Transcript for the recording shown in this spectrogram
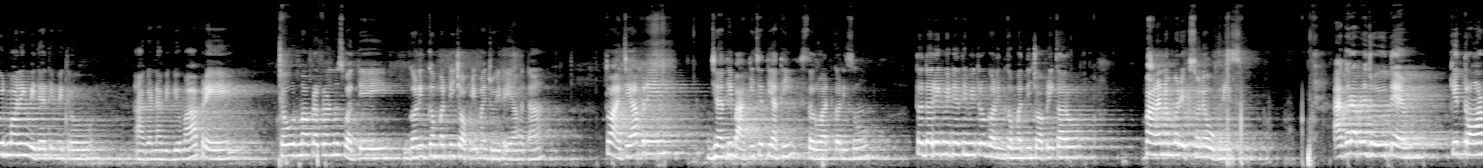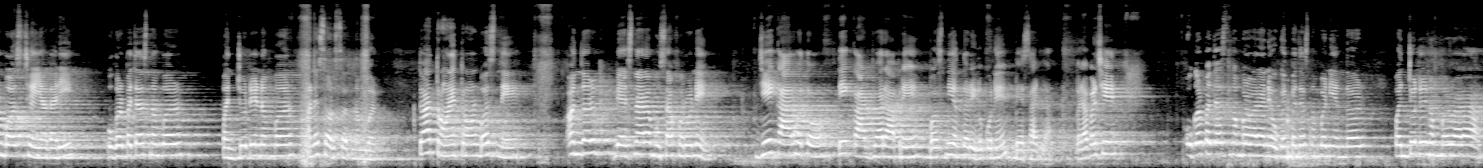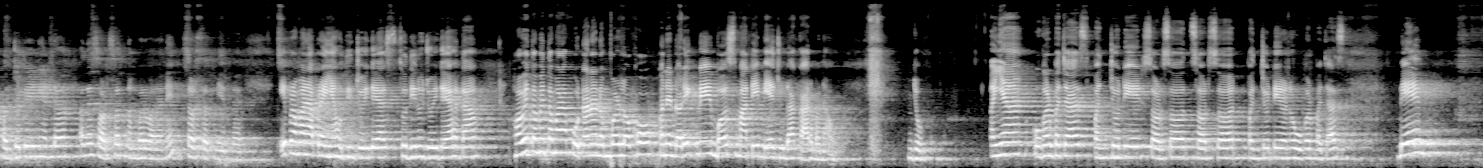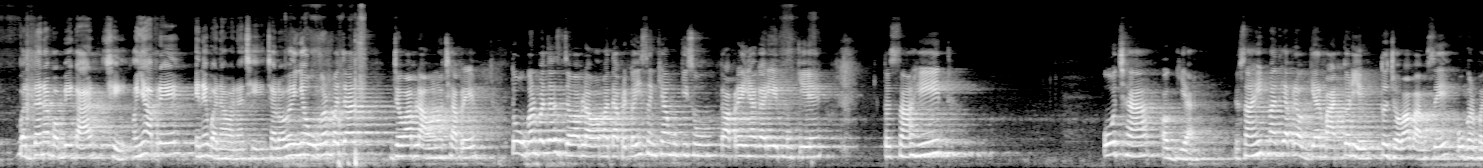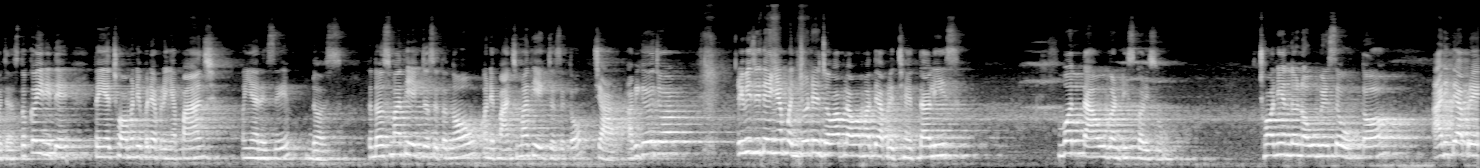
Good morning વિદ્યાર્થી મિત્રો. આગળના વિડીયોમાં આપણે ચૌદમા પ્રકરણનું સ્વાધ્યાય ગણિત ગમ્મતની ચોપડીમાં જોઈ રહ્યા હતા. તો આજે આપણે જ્યાંથી બાકી છે ત્યાંથી શરૂઆત કરીશું. તો દરેક વિદ્યાર્થી મિત્રો ગણિત ગમતની ચોપડી કરો પાના નંબર એકસો ને ઓગણીસ. આગળ આપણે જોયું તેમ કે ત્રણ બસ છે અહીંયા ગાડી. ઓગણપચાસ નંબર, પંચોતેર નંબર અને સડસઠ નંબર. તો આ ત્રણે ત્રણ બસને અંદર બેસનારા મુસાફરોને જે કાર હતો તે કાર દ્વારા આપણે બસની અંદર એ લોકોને બેસાડ્યા. બરાબર છે? ઓગણપચાસ નંબરવાળાને ઓગણપચાસ નંબરની અંદર, પંચોતેર નંબરવાળા, પંચોતેરની અંદર અને સડસઠ નંબરવાળાને સડસઠની અંદર. એ પ્રમાણે આપણે અહીંયા સુધી જોઈ ગયા, સુધીનું જોઈ ગયા હતા. હવે તમે તમારા પોતાના નંબર લખો અને દરેકને બસ માટે બે જુદા કાર બનાવો. જો. અહીંયા ઓગણપચાસ, પંચોતેર, સડસઠ સડસઠ, પંચોતેર અને ઓગણપચાસ બે બધાના બબ્બે કાર છે. અહીંયા આપણે એને બનાવવાના છે. ચાલો હવે અહીંયા ઓગણપચાસ જવાબ લાવવાનો છે આપણે. તો ઓગણપચાસ જવાબ લાવવા માટે આપણે કઈ સંખ્યા મૂકીશું? તો આપણે અહીંયા ગાડી એક મૂકીએ. તો સાહીઠ ઓછા અગિયાર. સાહીઠમાંથી આપણે અગિયાર બાદ કરીએ તો જવાબ આવશે ઓગણપચાસ. તો કઈ રીતે? તો અહીંયા છ માટે પડે આપણે અહીંયા પાંચ, અહીંયા રહેશે દસ. તો દસમાંથી એક જશે તો નવ અને પાંચમાંથી એક જશે તો ચાર. આવી ગયો જવાબ? એવી જ રીતે અહીંયા પંચોતેર જવાબ લાવવા માટે આપણે છેતાલીસ વત્તા ઓગણત્રીસ કરીશું. છની અંદર નવ ઉમેરશો તો આ રીતે આપણે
